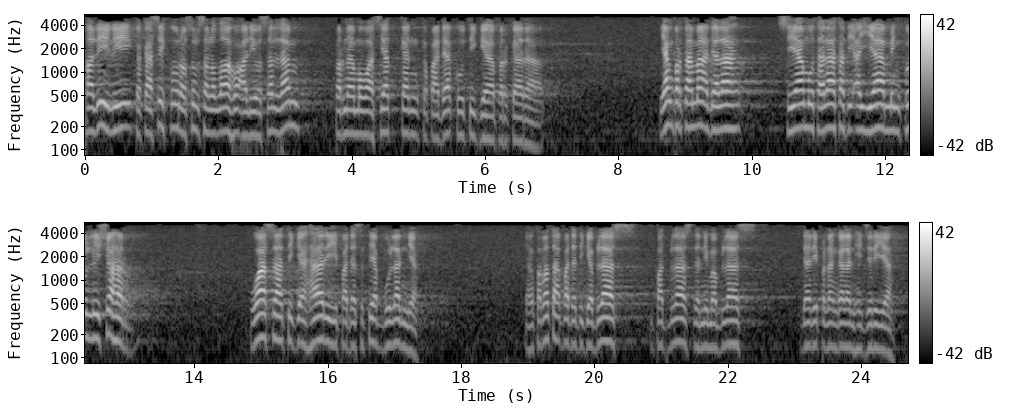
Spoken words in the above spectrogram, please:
Khalili kekasihku Rasul sallallahu alaihi wasallam pernah mewasiatkan kepadaku tiga perkara. Yang pertama adalah siyamu thalathati ayyam min kulli syahr puasa tiga hari pada setiap bulannya yang terletak pada 13, 14 dan 15 dari penanggalan Hijriyah.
